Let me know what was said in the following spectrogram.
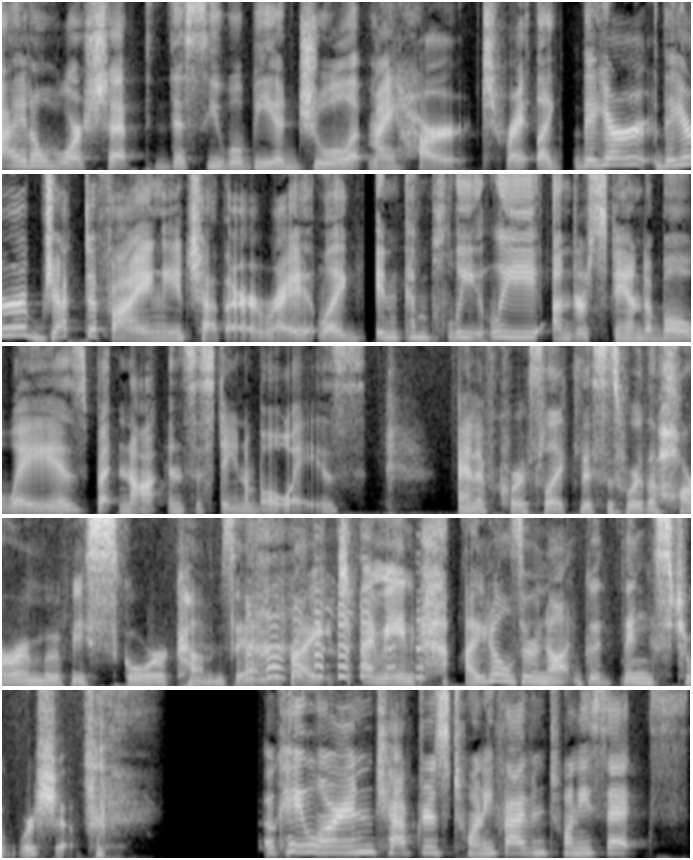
idol worship, this you will be a jewel at my heart, right? Like they are, they are objectifying each other, right? Like in completely understandable ways, but not in sustainable ways. And of course, like this is where the horror movie score comes in, right? I mean, idols are not good things to worship. okay, Lauren, chapters 25 and 26.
